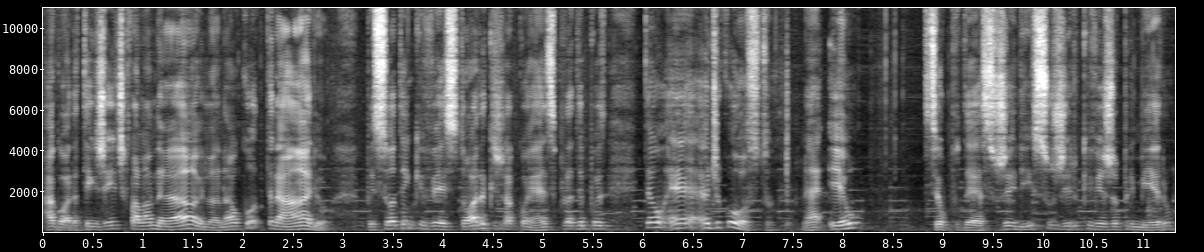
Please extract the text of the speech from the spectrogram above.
Agora, tem gente que fala, não, Ilana, é o contrário. A pessoa tem que ver a história que já conhece para depois... Então, é, é de gosto. Né? Eu, se eu puder sugerir, sugiro que veja primeiro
